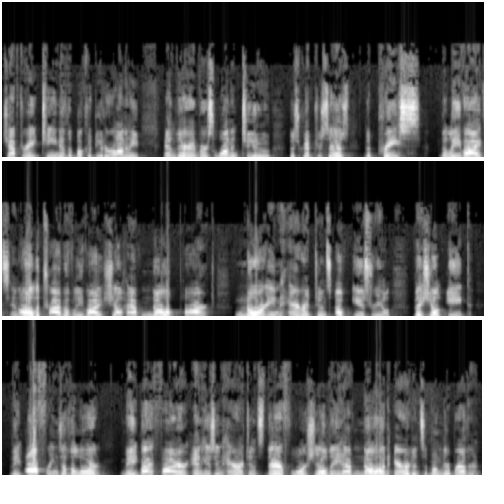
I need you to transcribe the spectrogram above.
chapter 18 of the book of Deuteronomy, and there in verse 1 and 2, the scripture says, The priests the Levites and all the tribe of Levi shall have no part nor inheritance of Israel. They shall eat the offerings of the Lord made by fire and his inheritance. Therefore shall they have no inheritance among their brethren.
